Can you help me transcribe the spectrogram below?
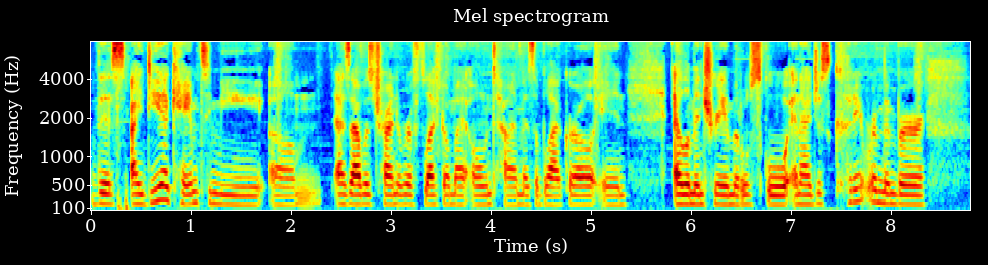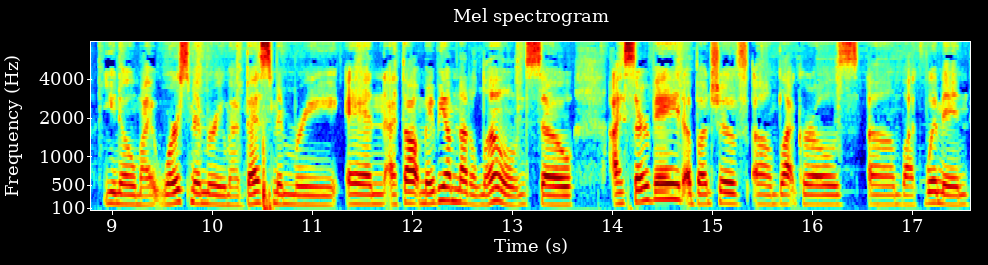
this idea came to me um, as i was trying to reflect on my own time as a black girl in elementary and middle school and i just couldn't remember you know, my worst memory, my best memory, and I thought maybe I'm not alone. So I surveyed a bunch of um, black girls, um, black women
